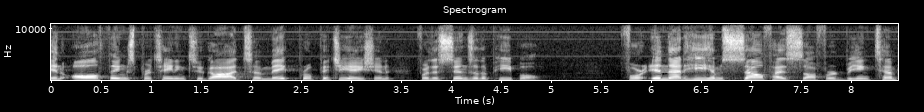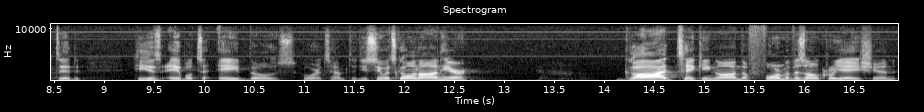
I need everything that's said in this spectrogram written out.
in all things pertaining to God to make propitiation for the sins of the people. For in that he himself has suffered, being tempted, he is able to aid those who are tempted. You see what's going on here? God taking on the form of his own creation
